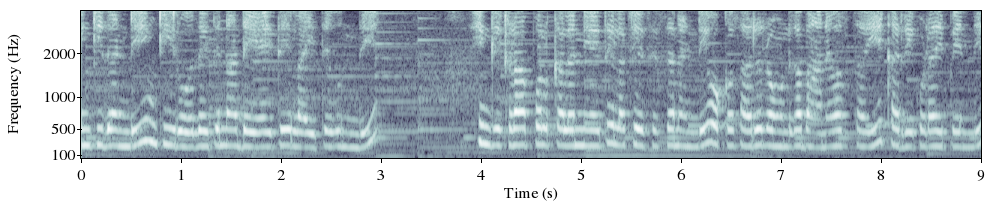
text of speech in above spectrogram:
ఇంక ఇదండి. ఇంక ఈరోజు అయితే నా డే అయితే ఇలా అయితే ఉంది. ఇంక ఇక్కడ పులకలన్నీ అయితే ఇలా చేసేసానండి. ఒక్కోసారి రౌండ్గా బాగానే వస్తాయి. కర్రీ కూడా అయిపోయింది.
